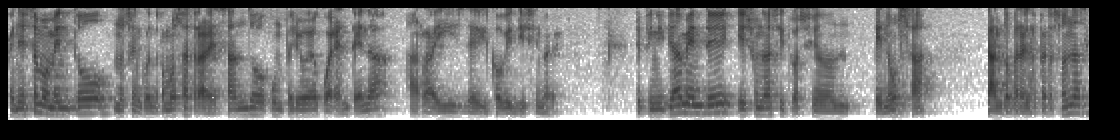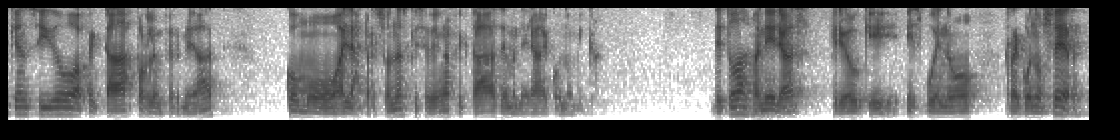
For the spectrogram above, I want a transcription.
En este momento nos encontramos atravesando un periodo de cuarentena a raíz del COVID-19. Definitivamente es una situación penosa tanto para las personas que han sido afectadas por la enfermedad como a las personas que se ven afectadas de manera económica. De todas maneras, creo que es bueno reconocer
